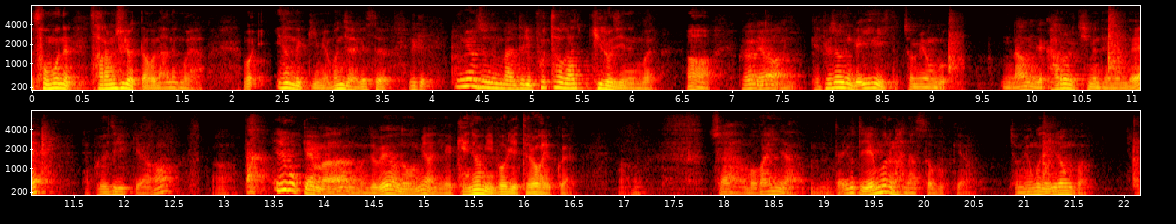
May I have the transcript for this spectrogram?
소문은 사람 죽였다고 나는 거야. 뭐 이런 느낌이야. 뭔지 알겠어요? 이렇게 꾸며주는 말들이 붙어가 길어지는 거야. 어, 그러면 대표적인 게 이게 있어. 조명구. 음, 남은 이제 가로를 치면 되는데 자, 보여드릴게요. 어, 딱 일곱 개만 먼저 외워놓으면 이게 개념이 머리에 들어갈 거야. 어, 자, 뭐가 있냐? 음, 이것도 예문을 하나 써볼게요. 전명구는 이런 거. 어,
